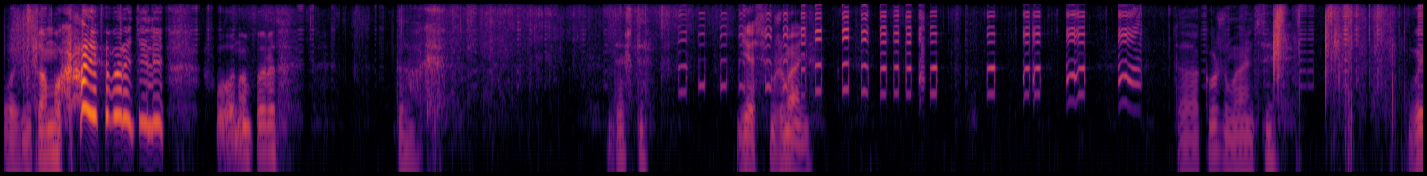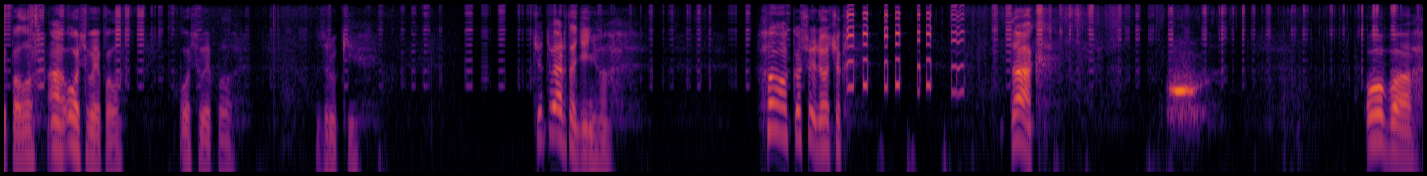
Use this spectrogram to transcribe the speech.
Ой, ну там махає перед телефоном перед. Так. Де ж ти? Єсть, у жмені. Так, у. Випало. А, ось випало. Ось випало. З руки. Четверта деньга. Ха, кошельочок. Так. Оба.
